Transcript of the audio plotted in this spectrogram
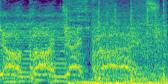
You burn this page.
